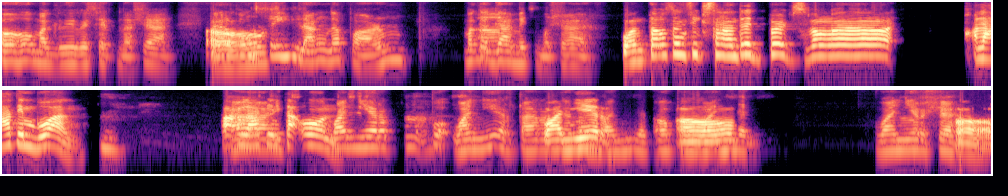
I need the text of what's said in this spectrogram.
Oo, magre-reset na siya. Pero Oo. kung same lang na farm, magagamit mo siya. 1,600 Perds, mga kalahating buwan. Ah, kalahating Ah, taon. One year Ah. po, one year. Tarang One ganun, year. One year. Opo, Oo. one year. One year siya. Oo.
